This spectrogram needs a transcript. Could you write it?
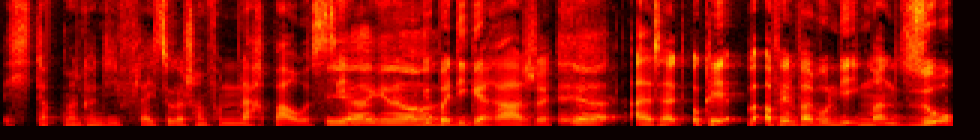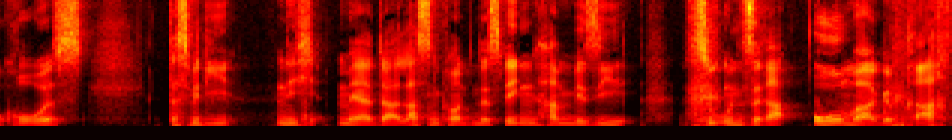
ich glaube, man könnte die vielleicht sogar schon vom Nachbar aus sehen. Ja, genau. Über die Garage. Ja. Alter, okay, auf jeden Fall wurden die irgendwann so groß, dass wir die nicht mehr da lassen konnten. Deswegen haben wir sie zu unserer Oma gebracht,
